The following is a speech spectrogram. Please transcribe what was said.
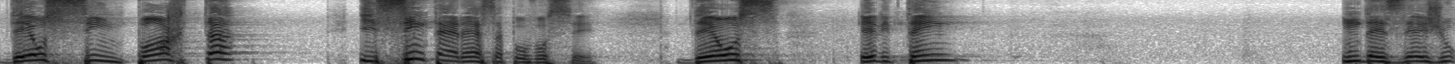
Deus se importa e se interessa por você. Deus, ele tem um desejo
